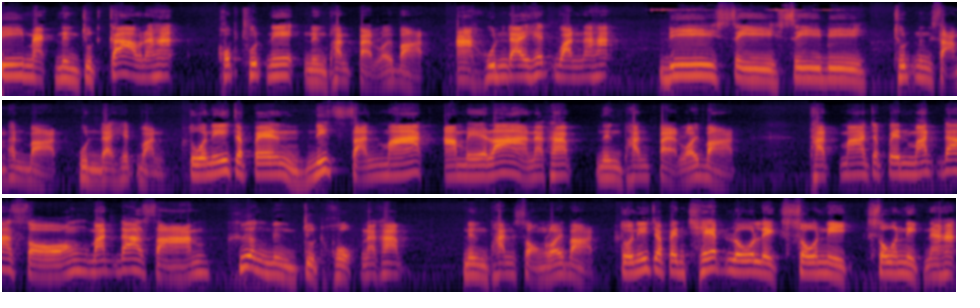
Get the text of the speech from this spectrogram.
D Max 1.9 นะฮะ ครบชุดนี้ 1,800 บาท อะ Hyundai H1 นนะฮะ D4 CB ชุดหนึ่ง3,000 บาท Hyundai H1 ตัวนี้จะเป็น Nissan Mark Amera นะครับ 1,800 บาท ถัดมาจะเป็น Mazda 2 Mazda 3เครื่อง 1.6 นะครับ 1,200 บาท ตัวนี้จะเป็นเชฟโรเล็กโซนิกโซนิกนะฮะ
